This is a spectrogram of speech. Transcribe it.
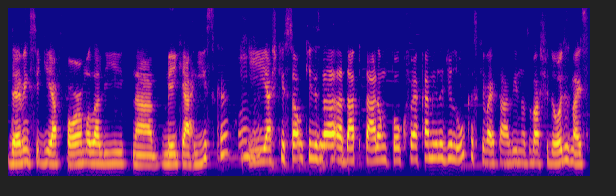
devem seguir a fórmula ali na meio que a risca. Uhum. E acho que só o que eles adaptaram um pouco foi a Camila de Lucas, que vai estar ali nos bastidores, mas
